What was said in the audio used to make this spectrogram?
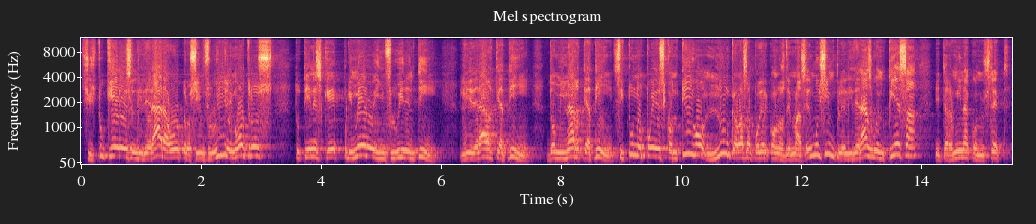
Si tú quieres liderar a otros, influir en otros, tú tienes que primero influir en ti, liderarte a ti, dominarte a ti. Si tú no puedes contigo, nunca vas a poder con los demás. Es muy simple, el liderazgo empieza y termina con usted.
